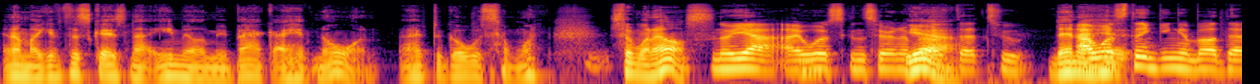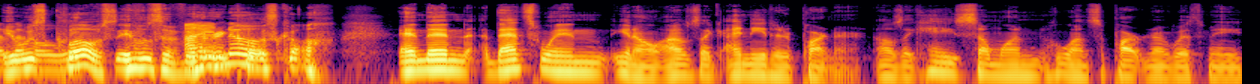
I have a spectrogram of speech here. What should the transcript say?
and I'm like, "If this guy's not emailing me back, I have no one." I have to go with someone, someone else. No, yeah, I was concerned about Yeah. that too. Then I, I, was had- thinking about that. it was whole week. close. It was a very close call. And then that's when, you know, I was like, I needed a partner. I was like, hey, someone who wants to partner with me.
